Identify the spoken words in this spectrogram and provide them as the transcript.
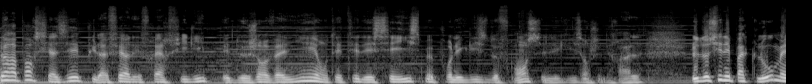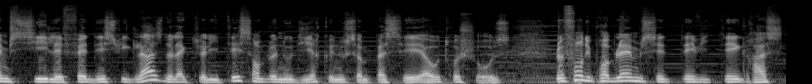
Le rapport Siazé puis l'affaire des frères Philippe et de Jean Vanier ont été des séismes pour l'Église de France et l'Église en général. Le dossier n'est pas clos, même si l'effet d'essuie-glace de l'actualité semble nous dire que nous sommes passés à autre chose. Le fond du problème s'est évité grâce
